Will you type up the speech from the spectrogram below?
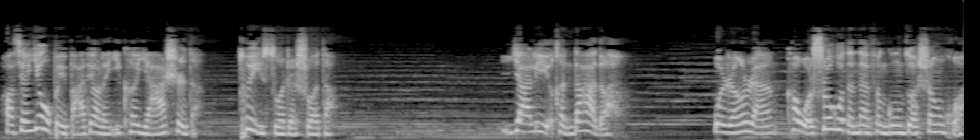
好像又被拔掉了一颗牙似的，退缩着说道：“压力很大的，我仍然靠我说过的那份工作生活。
